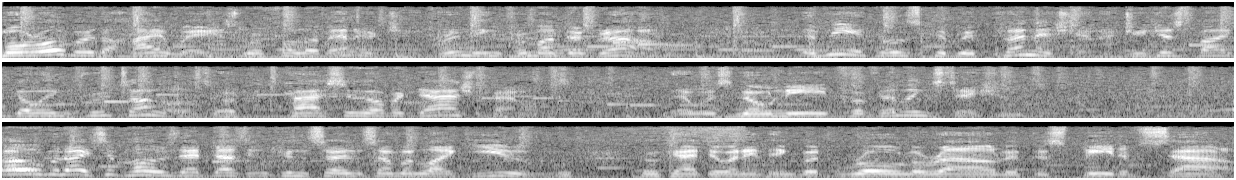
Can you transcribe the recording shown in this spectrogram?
Moreover, the highways were full of energy, brimming from underground. The vehicles could replenish energy just by going through tunnels or passing over dash panels. There was no need for filling stations. Oh, but I suppose that doesn't concern someone like you, who can't do anything but roll around at the speed of sound.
